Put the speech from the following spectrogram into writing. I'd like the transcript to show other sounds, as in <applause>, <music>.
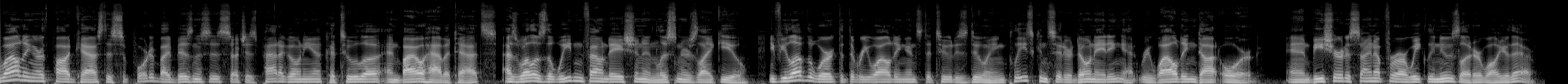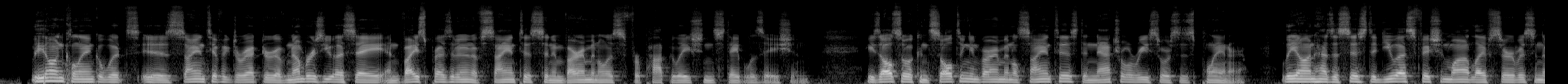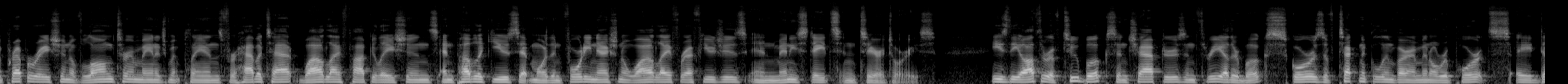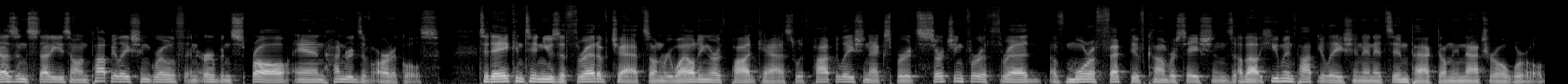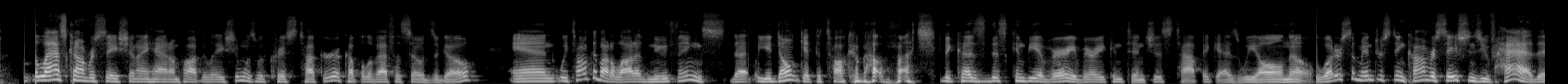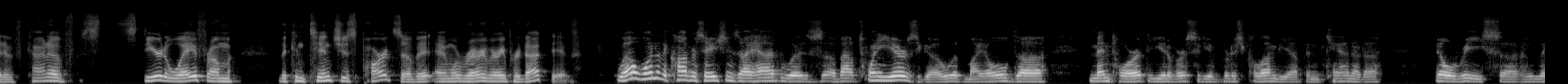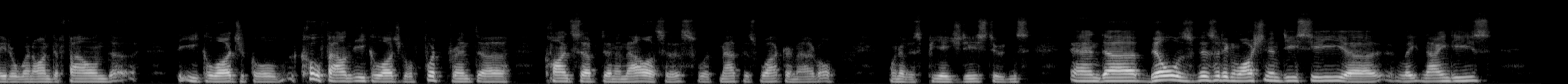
Rewilding Earth podcast is supported by businesses such as Patagonia, Catula, and Biohabitats, as well as the Weeden Foundation and listeners like you. If you love the work that the Rewilding Institute is doing, please consider donating at rewilding.org. And be sure to sign up for our weekly newsletter while you're there. Leon Kolankiewicz is Scientific Director of Numbers USA and Vice President of Scientists and Environmentalists for Population Stabilization. He's also a consulting environmental scientist and natural resources planner. Leon has assisted U.S. Fish and Wildlife Service in the preparation of long term management plans for habitat, wildlife populations, and public use at more than 40 national wildlife refuges in many states and territories. He's the author of two books and chapters in three other books, scores of technical environmental reports, a dozen studies on population growth and urban sprawl, and hundreds of articles. Today continues a thread of chats on Rewilding Earth podcast with population experts searching for a thread of more effective conversations about human population and its impact on the natural world. The last conversation I had on population was with Chris Tucker a couple of episodes ago. And we talk about a lot of new things that you don't get to talk <laughs> about much because this can be a very, very contentious topic, as we all know. What are some interesting conversations you've had that have kind of steered away from the contentious parts of it and were very, very productive? Well, one of the conversations I had was about 20 years ago with my old uh, mentor at the University of British Columbia up in Canada, Bill Rees, uh, who later went on to found. Uh, the ecological, co-found the ecological footprint uh, concept and analysis with Mathis Wackernagel, one of his PhD students. And uh, Bill was visiting Washington, D.C., uh, late 90s,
